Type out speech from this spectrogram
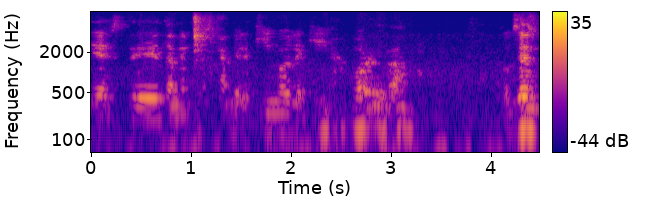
este, también pues, aquí, muévele aquí, ah, órale, va. Entonces,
